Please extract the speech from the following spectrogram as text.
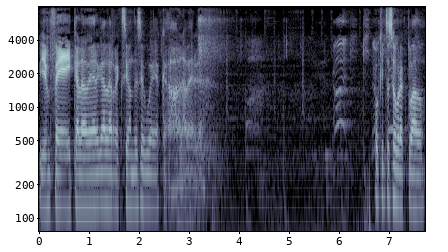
Bien fake a la verga la reacción de ese güey acá. A la verga. Un poquito sobreactuado.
